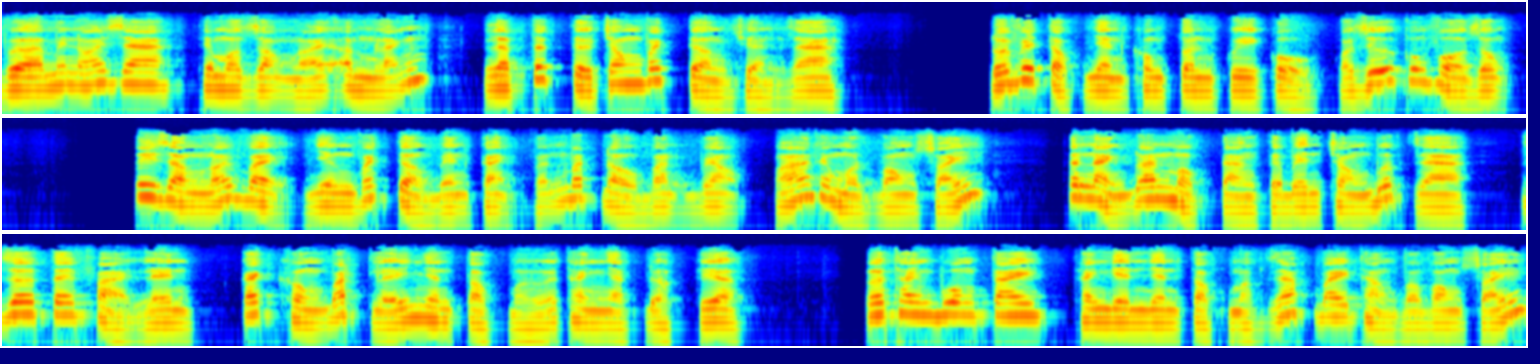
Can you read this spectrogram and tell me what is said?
vừa mới nói ra thì một giọng nói âm lãnh lập tức từ trong vách tường chuyển ra. Đối với tộc nhân không tuân quy củ, có giữ cũng vô dụng. Tuy rằng nói vậy, nhưng vách tường bên cạnh vẫn bắt đầu vặn vẹo, hóa thành một vòng xoáy. Thân ảnh đoan mộc tàng từ bên trong bước ra, giơ tay phải lên, cách không bắt lấy nhân tộc mà hứa thanh nhặt được kia. Hứa thanh buông tay, thanh niên nhân tộc mặc giáp bay thẳng vào vòng xoáy,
